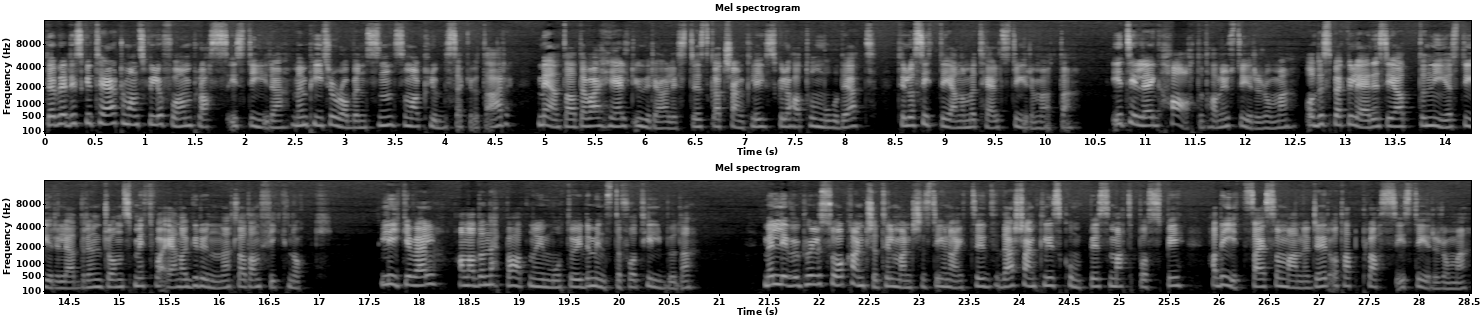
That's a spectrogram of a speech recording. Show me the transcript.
Det ble diskutert om han skulle få en plass i styret, men Peter Robinson, som var klubbsekretær, mente at det var helt urealistisk at Shankly skulle ha tålmodighet til å sitte gjennom et helt styremøte. I tillegg hatet han jo styrerommet, og det spekuleres i at den nye styrelederen John Smith var en av grunnene til at han fikk nok. Likevel, han hadde neppe hatt noe imot å i det minste få tilbudet. Men Liverpool så kanskje til Manchester United, der Shanklys kompis Matt Bosby hadde gitt seg som manager og tatt plass i styrerommet.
